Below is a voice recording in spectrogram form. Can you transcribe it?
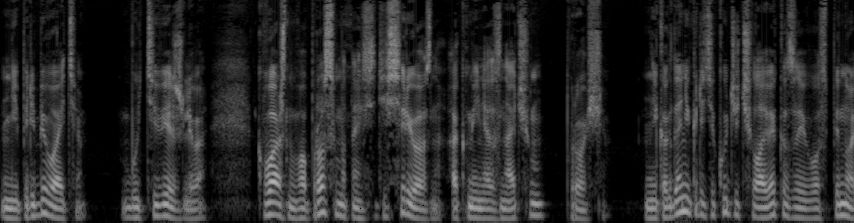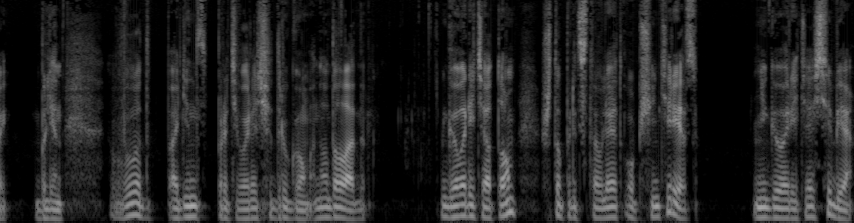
Не перебивайте. Будьте вежливы. К важным вопросам относитесь серьезно, а к менее значимым — проще. Никогда не критикуйте человека за его спиной. Блин, вывод один противоречит другому. Ну да ладно. Говорите о том, что представляет общий интерес. Не говорите о себе.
